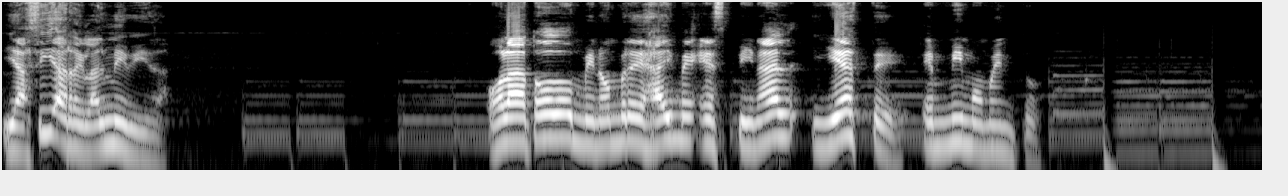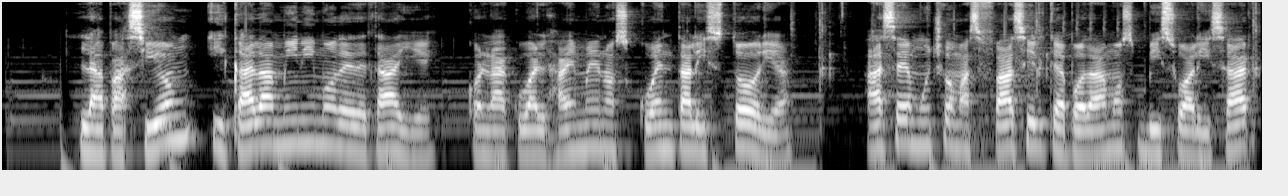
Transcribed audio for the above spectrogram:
y así arreglar mi vida. Hola a todos, mi nombre es Jaime Espinal y este es mi momento. La pasión y cada mínimo de detalle con la cual Jaime nos cuenta la historia hace mucho más fácil que podamos visualizar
